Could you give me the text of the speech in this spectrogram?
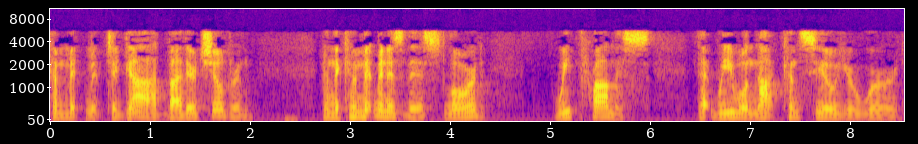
commitment to God by their children. And the commitment is this Lord, we promise that we will not conceal your word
